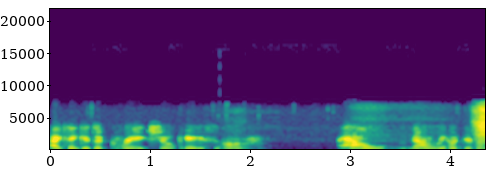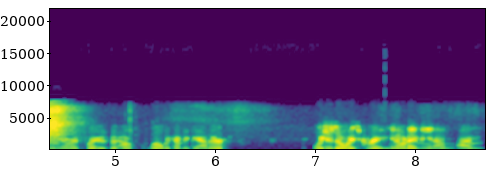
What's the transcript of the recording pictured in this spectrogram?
I think it's a great showcase of how not only how different we are as players, but how well we come together, which is always great. You know what I mean? I'm I'm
